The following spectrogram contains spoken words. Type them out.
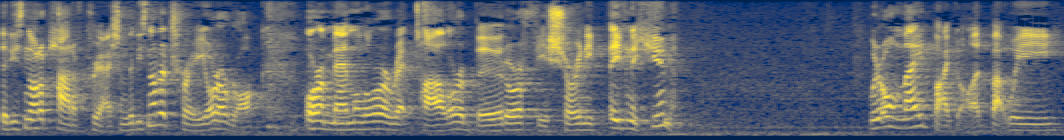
that he's not a part of creation, that he's not a tree or a rock or a mammal or a reptile or a bird or a fish or any, even a human. We're all made by God, but we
